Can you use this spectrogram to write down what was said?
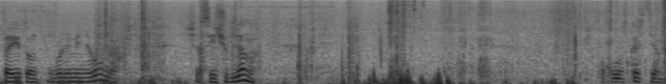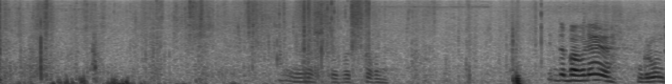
стоит он более-менее ровно. Сейчас я еще гляну. По плоскостям. Немножко в эту сторону. И добавляю грунт.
